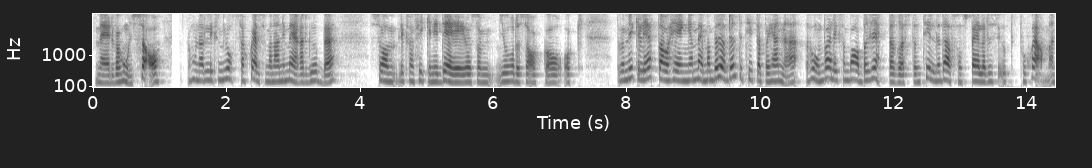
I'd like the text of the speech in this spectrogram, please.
med vad hon sa. Hon hade liksom gjort sig själv som en animerad gubbe som liksom fick en idé och som gjorde saker och det var mycket lättare att hänga med. Man behövde inte titta på henne. Hon var liksom bara berättarrösten till det där som spelades upp på skärmen.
